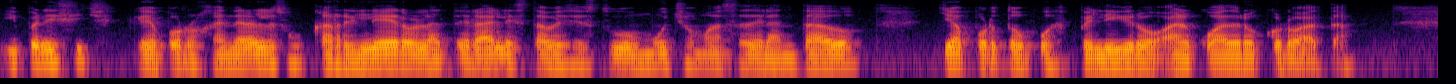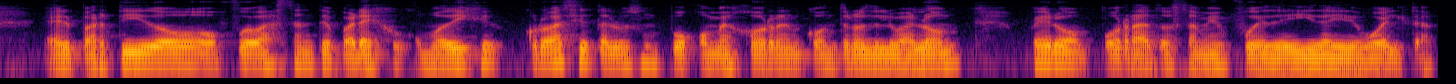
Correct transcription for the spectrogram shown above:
y Perisic, que por lo general es un carrilero lateral, esta vez estuvo mucho más adelantado y aportó pues peligro al cuadro croata. El partido fue bastante parejo, como dije, Croacia tal vez un poco mejor en control del balón, pero por ratos también fue de ida y de vuelta.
